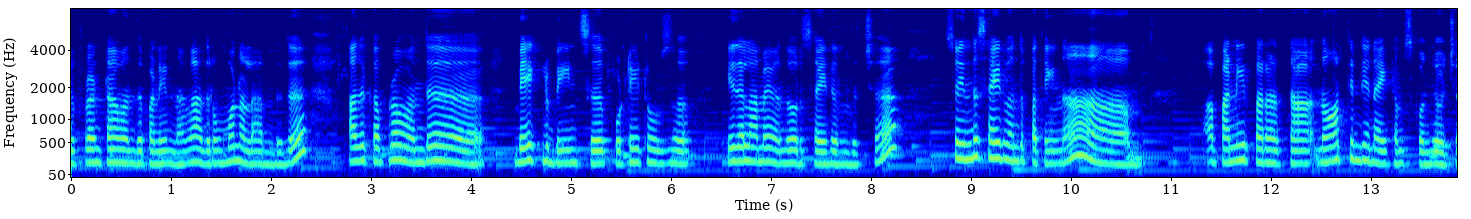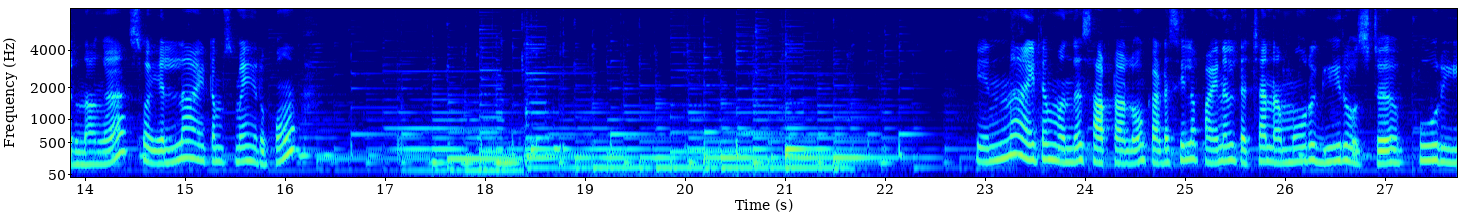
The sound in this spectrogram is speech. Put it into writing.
டிஃப்ரெண்ட்டாக வந்து பண்ணியிருந்தாங்க. அது ரொம்ப நல்லா இருந்தது. அதுக்கப்புறம் வந்து பேக்டு பீன்ஸு பொட்டேட்டோஸு இதெல்லாமே வந்து ஒரு சைடு இருந்துச்சு. ஸோ இந்த சைடு வந்து பார்த்திங்கன்னா paneer parotta north Indian items கொஞ்சம் வச்சுருந்தாங்க. ஸோ எல்லா ஐட்டம்ஸுமே இருக்கும். என்ன ஐட்டம் வந்து சாப்பிட்டாலும் கடைசியில் ஃபைனல் டச்சாக நம்ம ஊர் கீ ரோஸ்ட்டு பூரி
